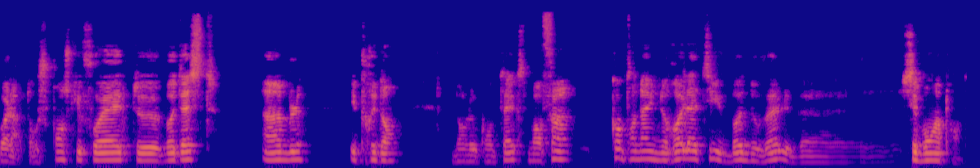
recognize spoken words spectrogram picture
Voilà. Donc je pense qu'il faut être euh, modeste, humble et prudent dans le contexte. Mais enfin, quand on a une relative bonne nouvelle, eh ben, c'est bon à prendre.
